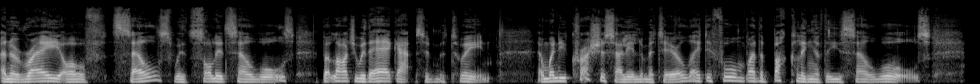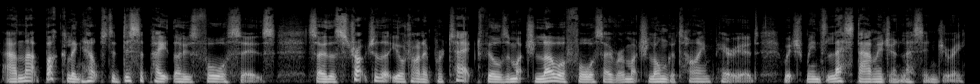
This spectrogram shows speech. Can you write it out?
an array of cells with solid cell walls, but largely with air gaps in between. And when you crush a cellular material, they deform by the buckling of these cell walls. And that buckling helps to dissipate those forces. So the structure that you're trying to protect feels a much lower force over a much longer time period, which means less damage and less injury.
